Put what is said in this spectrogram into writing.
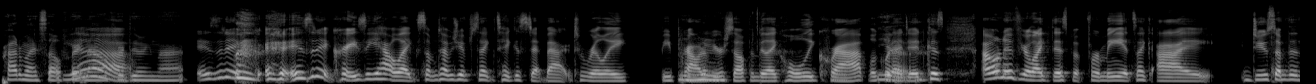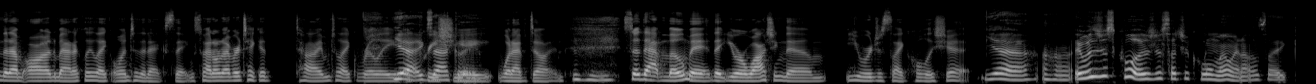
proud of myself right now for doing that. Isn't it isn't it crazy how like sometimes you have to like take a step back to really be proud of Mhm. yourself and be like, holy crap, look what I did. Because I don't know if you're like this, but for me, it's like I do something that I'm automatically like on to the next thing. So I don't ever take a time to like really Yeah, appreciate exactly. what I've done. Mm-hmm. So that moment that you were watching them, you were just like, holy shit. Yeah, uh-huh. It was just cool. It was just such a cool moment. I was like,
